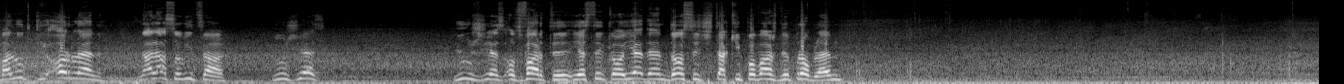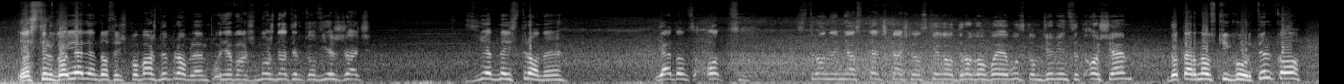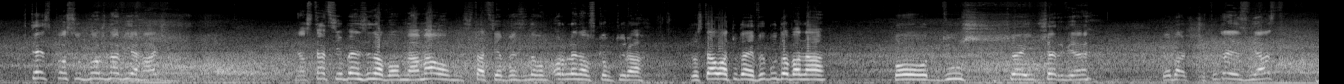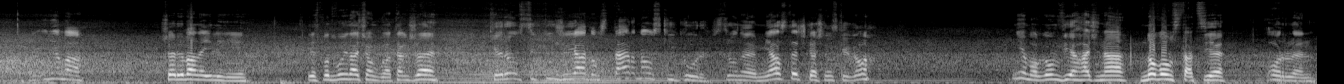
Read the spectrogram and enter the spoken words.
Malutki Orlen na Lasowicach już jest już jest otwarty. Jest tylko jeden dosyć taki poważny problem. Jest tylko jeden dosyć poważny problem, ponieważ można tylko wjeżdżać z jednej strony, jadąc od strony miasteczka śląskiego drogą wojewódzką 908 do Tarnowskich Gór. Tylko w ten sposób można wjechać na stację benzynową, na małą stację benzynową orlenowską, która została tutaj wybudowana po dłuższej przerwie. Zobaczcie, tutaj jest wjazd i nie ma przerywanej linii. Jest podwójna ciągła, także kierowcy, którzy jadą z Tarnowskich Gór w stronę miasteczka śląskiego nie mogą wjechać na nową stację Orlen.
